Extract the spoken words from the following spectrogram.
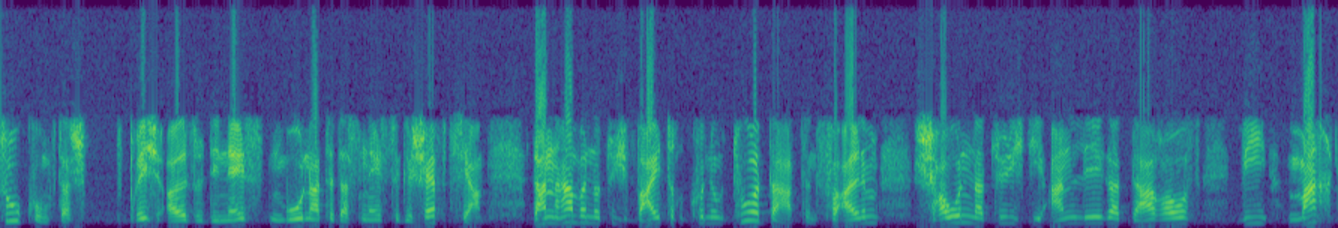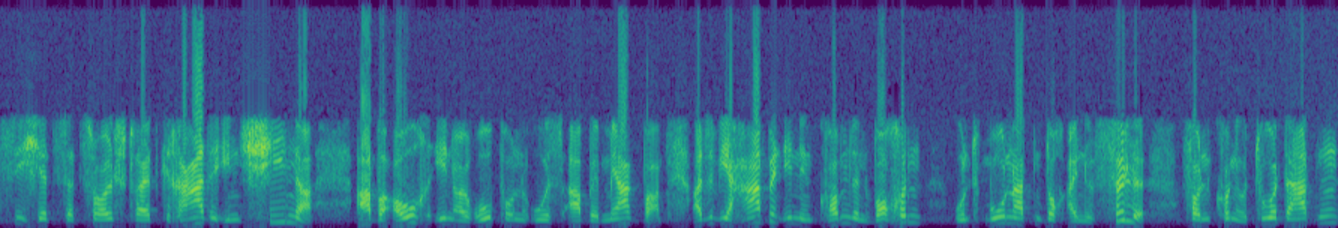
Zukunft, das sprich also die nächsten Monate, das nächste Geschäftsjahr. Dann haben wir natürlich weitere Konjunkturdaten. Vor allem schauen natürlich die Anleger darauf, wie macht sich jetzt der Zollstreit gerade in China, aber auch in Europa und USA bemerkbar. Also wir haben in den kommenden Wochen und Monaten doch eine Fülle von Konjunkturdaten,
